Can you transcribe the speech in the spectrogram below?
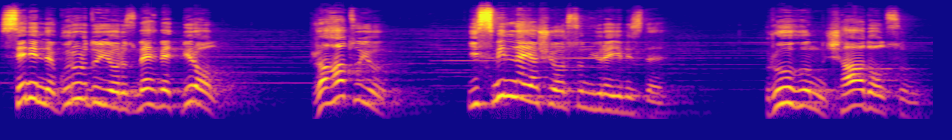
Seninle gurur duyuyoruz Mehmet Birol. Rahat uyu. İsminle yaşıyorsun yüreğimizde. Ruhun şad olsun.''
